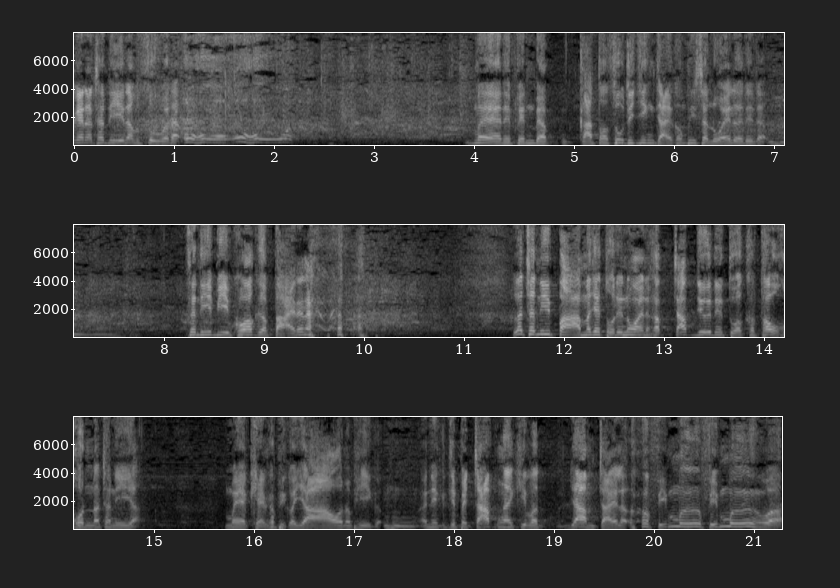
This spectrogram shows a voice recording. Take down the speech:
แกนะชะนีนำสู่นะโอ้โหโอ้โหแม่นี่เป็นแบบการต่อสู้ที่ยิ่งใหญ่ของพี่สลวยเลยนี่แหละอื้อหือชะนีบีบคอเกือบตายแล้วนะแล้วชะนีป่าม่ใช่ตัวน้อยนะครับ จับยืนในตัวเท่าคนนะชะนีอะ แม่แขนก็พี่ก็ยาวนะพี่ก็อืมอันนี้ก็จะไปจับไงคิดว่าย่ามใจแล้ว ฝีมือฝีมือว่า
